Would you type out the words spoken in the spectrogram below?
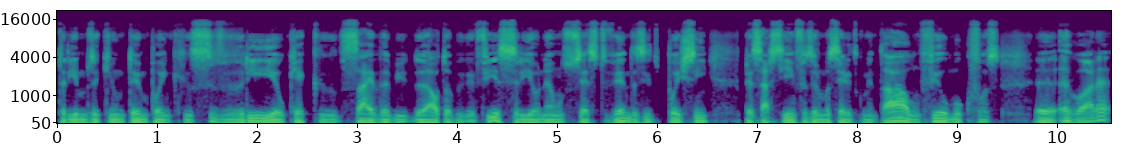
teríamos aqui um tempo em que se veria o que é que sai da, da autobiografia, se seria ou não um sucesso de vendas e depois sim pensar-se em fazer uma série documental, um filme, o que fosse. Uh, agora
